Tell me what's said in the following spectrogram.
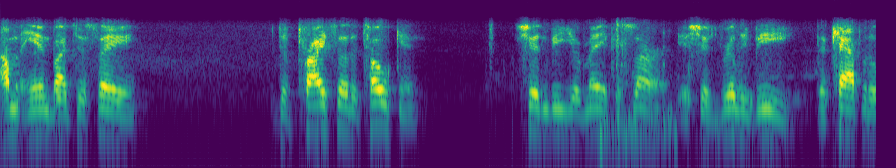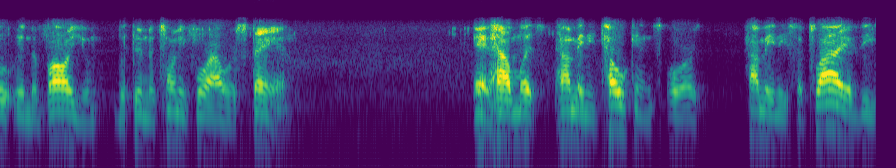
I'm gonna end by just saying, the price of the token shouldn't be your main concern. It should really be the capital and the volume within the 24-hour span, and how much, how many tokens or how many supply of these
